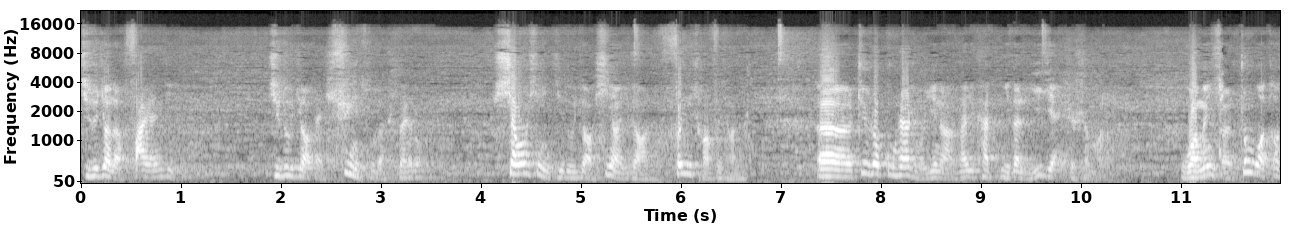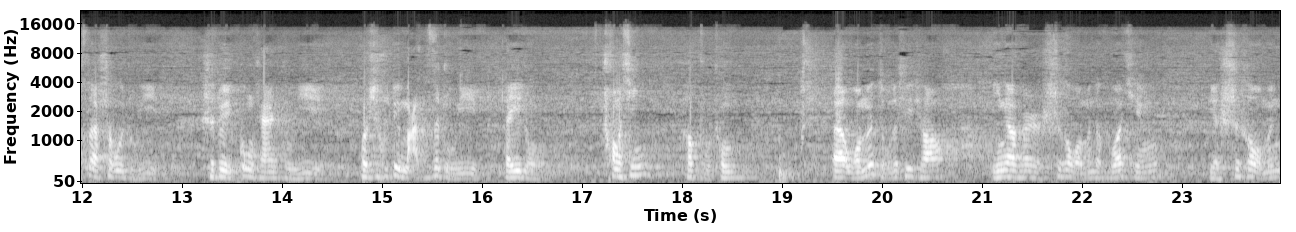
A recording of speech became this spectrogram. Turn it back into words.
基督教的发源地，基督教在迅速的衰落，相信基督教、信仰基督教是非常非常的少。呃，至于说共产主义呢，那就看你的理解是什么了。我们呃中国特色的社会主义是对共产主义或是对马克思主义的一种创新和补充。呃，我们走的是一条应该说是适合我们的国情，也适合我们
